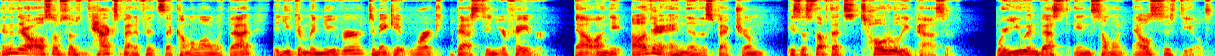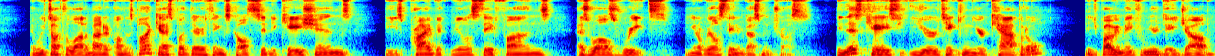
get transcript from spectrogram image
And then there are also some tax benefits that come along with that that you can maneuver to make it work best in your favor. Now, on the other end of the spectrum is the stuff that's totally passive, where you invest in someone else's deals. And we talked a lot about it on this podcast, but there are things called syndications, these private real estate funds, as well as REITs, you know, real estate investment trusts. In this case, you're taking your capital that you probably make from your day job,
